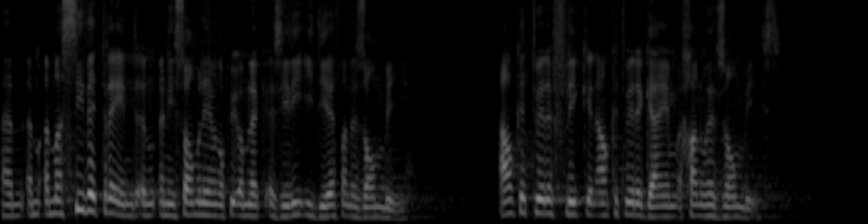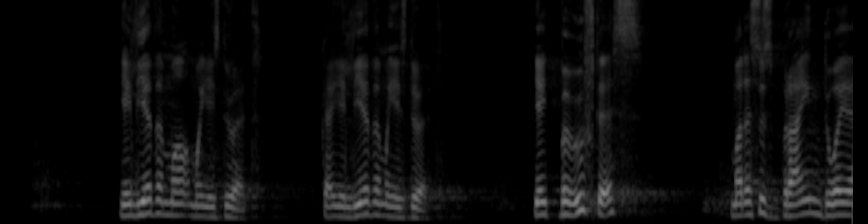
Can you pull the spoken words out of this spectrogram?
'n 'n 'n massiewe trend in in die samelewing op die oomblik is hierdie idee van 'n zombie. Elke tweede fliek en elke tweede game gaan oor zombies. Jy lewe maar maar jy's dood. OK, jy lewe maar jy's dood. Jy het behoeftes, maar dis soos brein dooie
